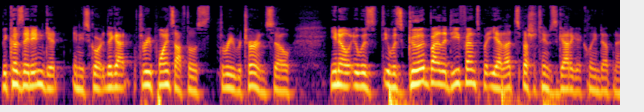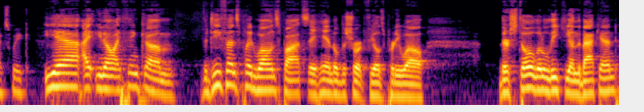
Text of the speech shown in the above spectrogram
because they didn't get any score. They got three points off those three returns. So, you know, it was it was good by the defense, but yeah, that special teams has got to get cleaned up next week. Yeah, I you know I think um, the defense played well in spots. They handled the short fields pretty well. They're still a little leaky on the back end.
